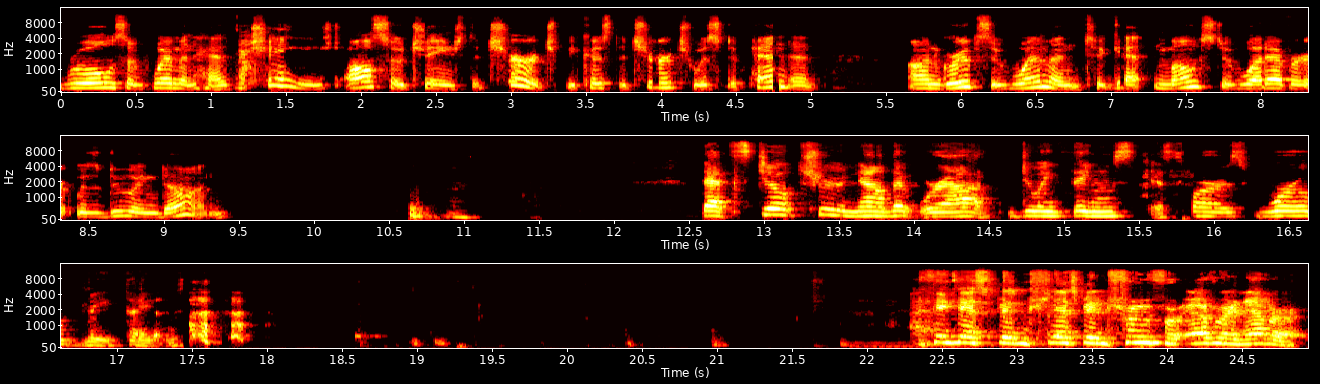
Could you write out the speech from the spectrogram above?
rules of women have changed also changed the church because the church was dependent on groups of women to get most of whatever it was doing done. That's still true now that we're out doing things as far as worldly things. I think that's been that's been true forever and ever.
